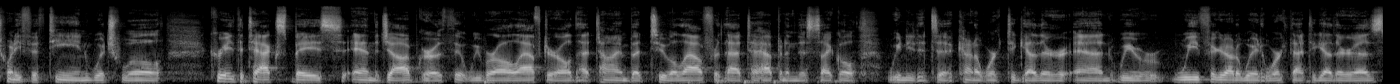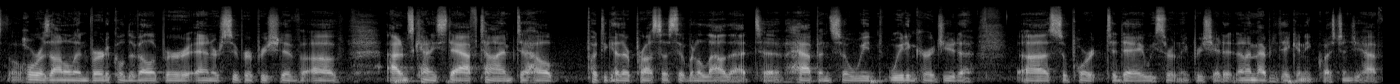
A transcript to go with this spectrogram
2015, which will create the tax base and the job growth that we were all after all that time. But to allow for that to happen in this cycle, we needed to kind of work together, and we were, we figured out a way to work that together as horizontal and vertical developer, and are super appreciative of Adams County staff time to help put together a process that would allow that to happen. So we'd, we'd encourage you to uh, support today. We certainly appreciate it, and I'm happy to take any questions you have.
